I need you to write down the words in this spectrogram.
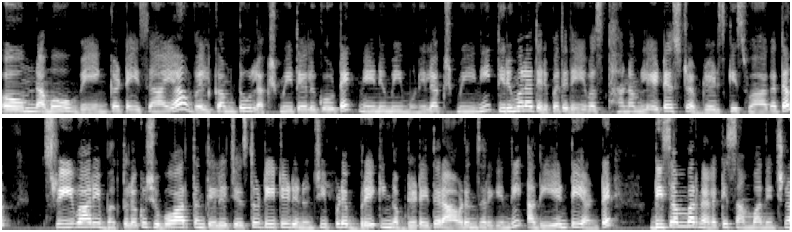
ఓం నమో వెంకటేశాయ. Welcome to Lakshmi Telugu tech. నేను మీ మునిలక్ష్మిని. తిరుమల తిరుపతి దేవస్థానం లేటెస్ట్ అప్డేట్స్కి స్వాగతం. శ్రీవారి భక్తులకు శుభవార్తను తెలియజేస్తూ టీటీడీ నుంచి ఇప్పుడే బ్రేకింగ్ అప్డేట్ అయితే రావడం జరిగింది. అది ఏంటి అంటే డిసెంబర్ నెలకి సంబంధించిన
